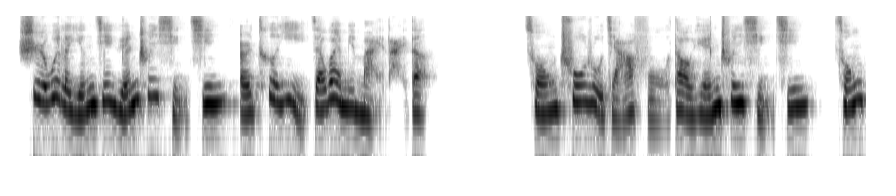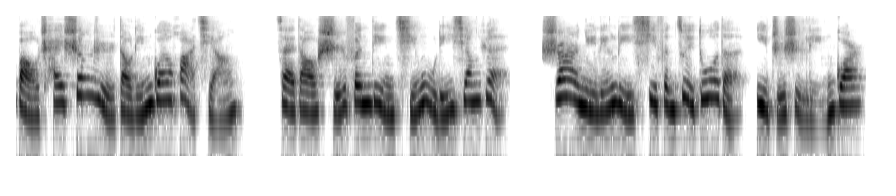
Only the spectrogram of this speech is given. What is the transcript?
是为了迎接元春省亲而特意在外面买来的。从初入贾府到元春省亲，从宝钗生日到灵官画墙，再到十分定晴雾梨香院。十二女伶里戏份最多的一直是灵官儿，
